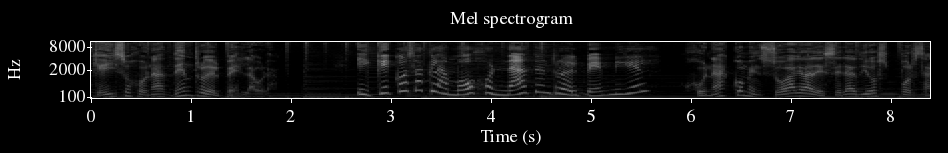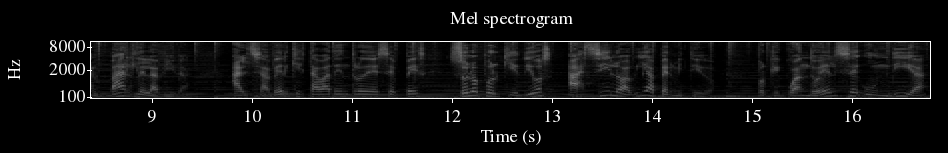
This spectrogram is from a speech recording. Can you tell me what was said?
qué hizo Jonás dentro del pez, Laura. ¿Y qué cosa clamó Jonás dentro del pez, Miguel? Jonás comenzó a agradecer a Dios por salvarle la vida, al saber que estaba dentro de ese pez solo porque Dios así lo había permitido. Porque cuando él se hundía,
